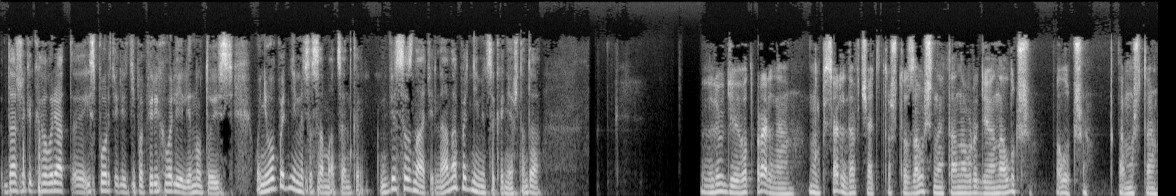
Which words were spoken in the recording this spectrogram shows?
даже, как говорят, э, испортили, типа перехвалили. Ну, то есть у него поднимется самооценка. Бессознательно. Она поднимется, конечно, да. Люди вот правильно написали, да, в чате, то, что завышенная это она вроде она лучше, получше. Потому что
